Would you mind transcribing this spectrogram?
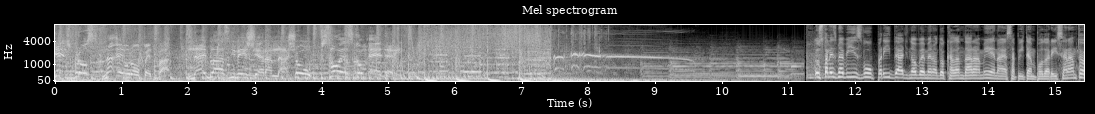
Sketch Bros. na Európe 2. Najbláznivejšia ranná show v slovenskom éteri. Dostali sme výzvu pridať nové meno do kalendára mien a ja sa pýtam, podarí sa nám to?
